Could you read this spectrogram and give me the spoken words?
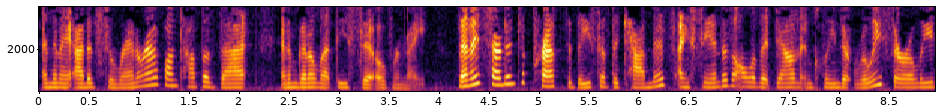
and then I added saran wrap on top of that, and I'm going to let these sit overnight. Then I started to prep the base of the cabinets. I sanded all of it down and cleaned it really thoroughly.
